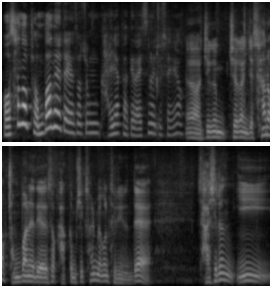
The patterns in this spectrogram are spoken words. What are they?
어, 산업 전반에 대해서 좀 간략하게 말씀해 주세요. 아, 지금 제가 이제 산업 전반에 대해서 가끔씩 설명을 드리는데 사실은 이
